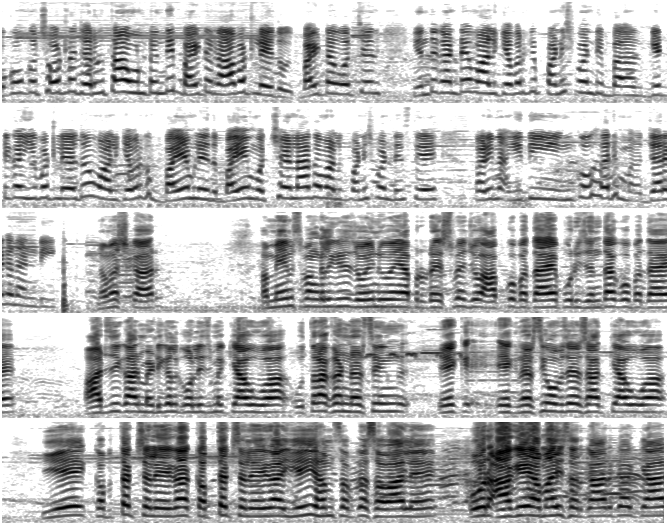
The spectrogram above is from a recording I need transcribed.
ఒక్కొక్క చోట్ల జరుగుతూ ఉంటుంది బయట రావట్లేదు. బయట వచ్చేది ఎందుకంటే వాళ్ళకి ఎవరికి పనిష్మెంట్ గట్టిగా ఇవ్వట్లేదు వాళ్ళకి ఎవరికి భయం లేదు. భయం వచ్చేలాగా వాళ్ళకి పనిష్మెంట్ ఇస్తే కడిగిన ఇది ఇంకొకసారి జరగదండి. నమస్కారం. हम एम्स मंगलगिरी से ज्वाइन हुए यहाँ प्रोटेस्ट में, जो आपको पता है पूरी जनता को पता है आरजी कार मेडिकल कॉलेज में क्या हुआ? उत्तराखंड नर्सिंग एक एक नर्सिंग ऑफिसर के साथ क्या हुआ? ये कब तक चलेगा? कब तक चलेगा? यही हम सबका सवाल है। और आगे हमारी सरकार का क्या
